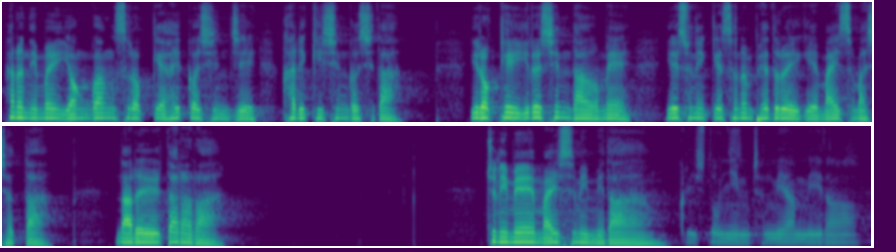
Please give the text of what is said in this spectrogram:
하느님을 영광스럽게 할 것인지 가리키신 것이다. 이렇게 이르신 다음에 예수님께서는 베드로에게 말씀하셨다. 나를 따라라. 주님의 말씀입니다. 그리스도님 찬미합니다.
